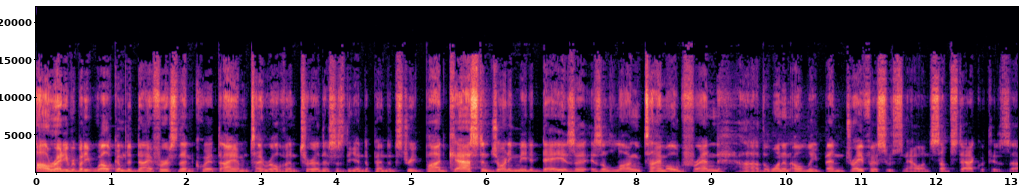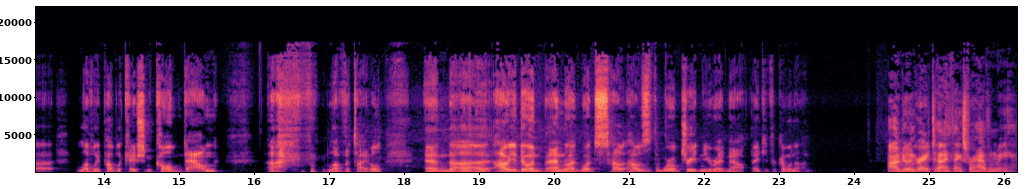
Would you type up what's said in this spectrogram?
Alrighty, everybody, welcome to Die First Then Quit. I am Tyrel Ventura. This is the Independent Streak Podcast, and joining me today is a is a longtime old friend, uh, the one and only Ben Dreyfuss, who's now on Substack with his uh, lovely publication "Calm Down." Uh, love the title. And uh, how are you doing, Ben? What's how, how's the world treating you right now? Thank you for coming on. I'm doing great, Ty. Thanks for having me.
